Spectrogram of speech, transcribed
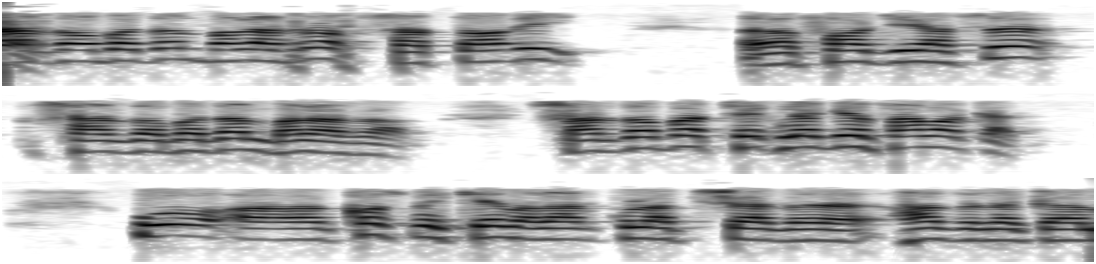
sardobadan balandroq. Sattoriy e, fojiasi sardobadan balandroq. Sardoba texnogen falokat. U e, kosmik kemalar qulab tushadi hazilakam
